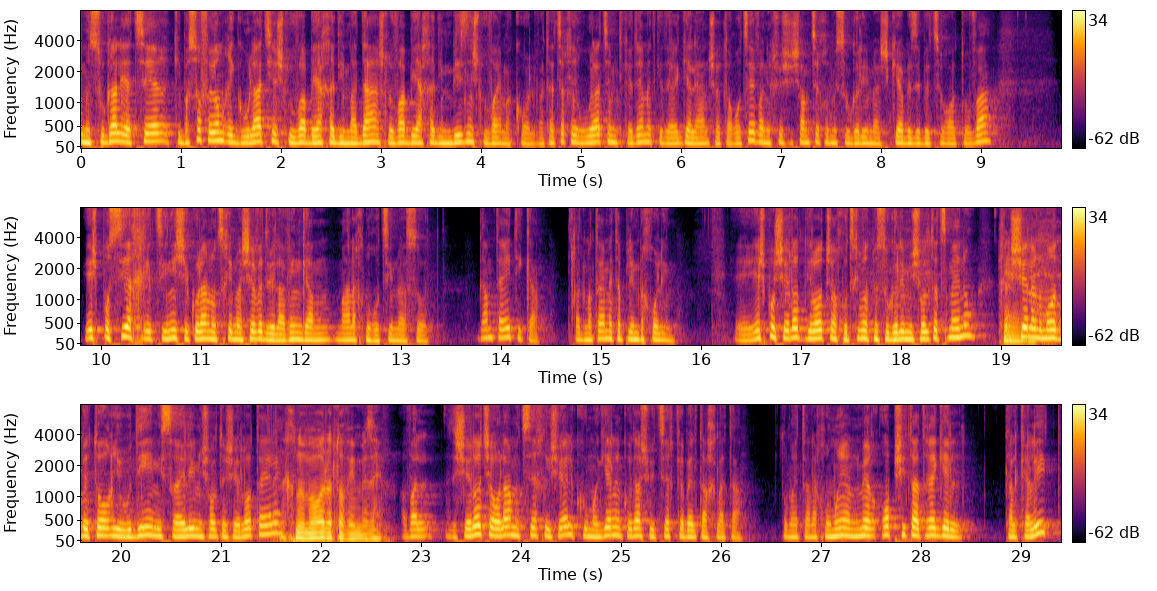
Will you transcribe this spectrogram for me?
מסוגל לייצר, כי בסוף היום רגולציה שלובה ביחד עם מדע, שלובה ביחד עם ביזנס, שלובה עם הכל. ואתה צריך רגולציה מתקדמת כדי להגיע לאן שאתה רוצה, ואני חושב ששם צריך להיות מסוגלים להשקיע בזה בצורה טובה. יש פה שיח רציני שכולנו צריכים לשבת ולהבין גם מה אנחנו רוצים לעשות. גם את האתיקה, עד מתי מטפלים בחולים. אה, יש פה שאלות גדולות שאנחנו צריכים להיות מסוגלים לשאול את עצמנו. כן. קשה לנו מאוד בתור יהודים, ישראלים, לשאול את השאלות האלה. אנחנו מאוד לא טובים בזה. אבל זה שאלות שהעולם יצטרך להישאל, כי הוא מגיע לנקודה שהוא יצטרך לקבל את ההחלטה. זאת אומרת, אנחנו אומרים, אני אומר, או פשיטת רגל כלכלית,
